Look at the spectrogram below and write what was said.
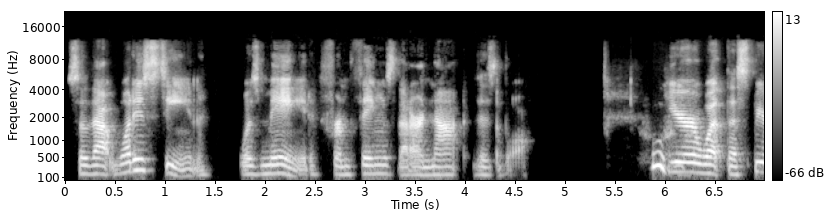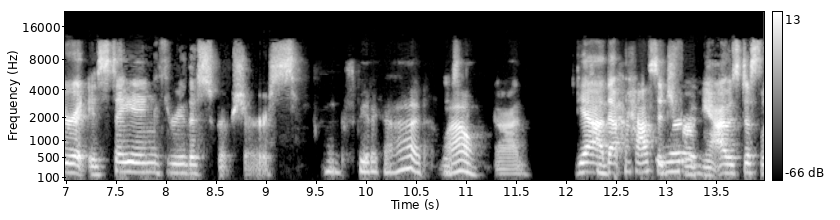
so that what is seen was made from things that are not visible. Whew. Hear what the Spirit is saying through the scriptures. Thanks be to God. Wow. God yeah that passage for me i was just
